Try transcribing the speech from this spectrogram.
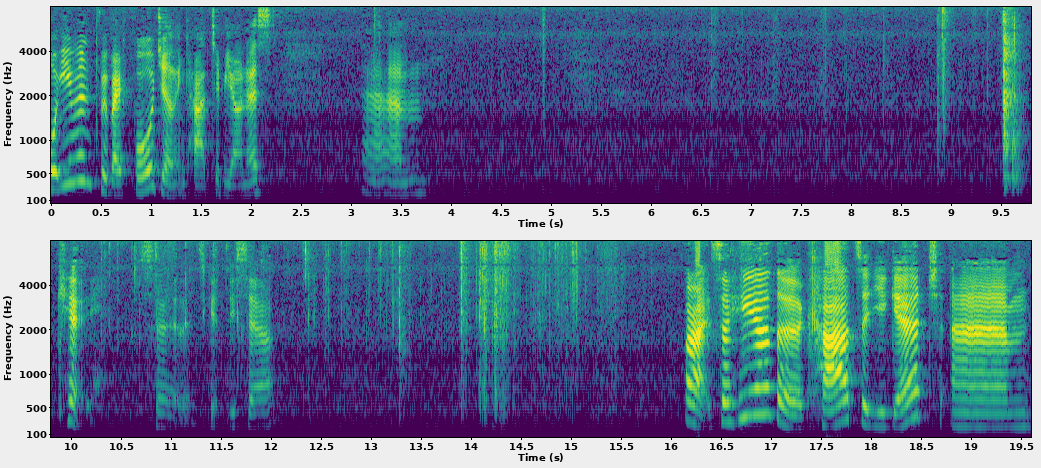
or even 3 by 4 journaling card to be honest. Um, okay, so let's get this out. Alright, so here are the cards that you get. Um,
